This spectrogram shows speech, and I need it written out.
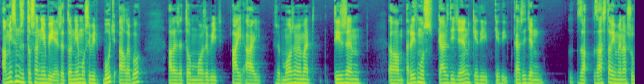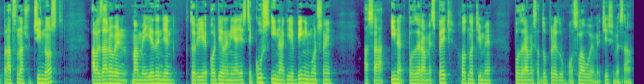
a myslím, že to sa nebije, že to nemusí byť buď alebo, ale že to môže byť aj aj, že môžeme mať týždeň um, rytmus každý deň, kedy, kedy každý deň za, zastavíme našu prácu, našu činnosť, ale zároveň máme jeden deň, ktorý je oddelený a ešte kus inak, je vynimočný a sa inak pozeráme späť, hodnotíme, pozeráme sa dopredu, oslavujeme, tešíme sa.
